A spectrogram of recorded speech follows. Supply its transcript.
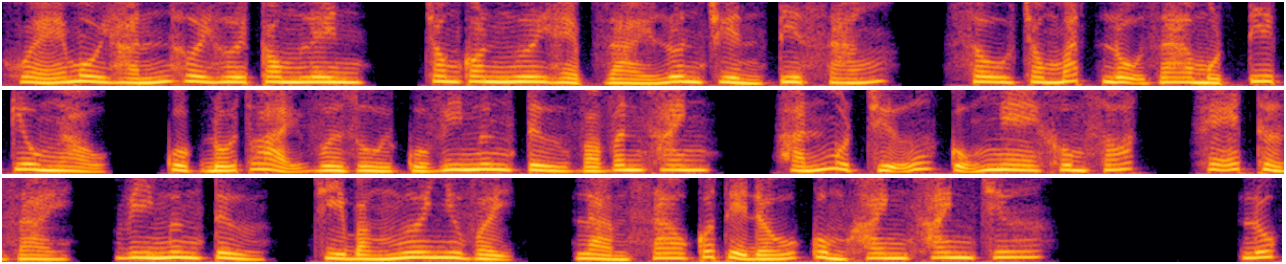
Khóe môi hắn hơi hơi cong lên, trong con ngươi hẹp dài luân truyền tia sáng, sâu trong mắt lộ ra một tia kiêu ngạo, cuộc đối thoại vừa rồi của Vi Ngưng Tử và Vân Khanh, hắn một chữ cũng nghe không sót, khẽ thở dài, Vi Ngưng Tử, chỉ bằng ngươi như vậy, làm sao có thể đấu cùng Khanh Khanh chứ? Lúc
